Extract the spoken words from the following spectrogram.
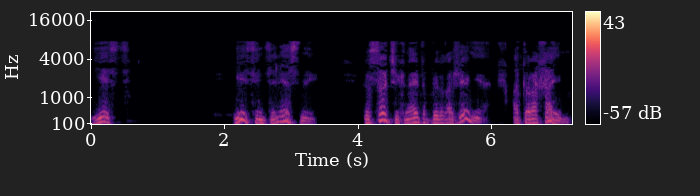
Есть, есть интересный кусочек на это предложение от Арахаима.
